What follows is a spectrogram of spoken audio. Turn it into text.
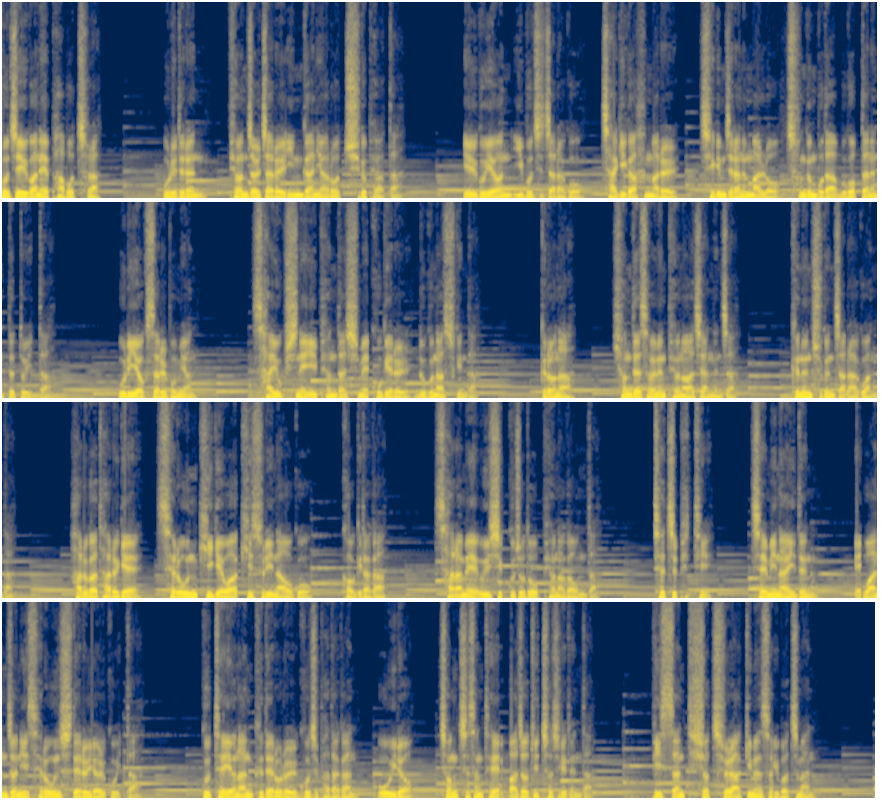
초지일관의 바보 철학. 우리들은 변절자를 인간이하로 취급해왔다. 일구예언 이부지자라고 자기가 한 말을 책임지라는 말로 천금보다 무겁다는 뜻도 있다. 우리 역사를 보면 사육신의 일편단심에 고개를 누구나 숙인다. 그러나 현대사회는 변화하지 않는 자, 그는 죽은 자라고 한다. 하루가 다르게 새로운 기계와 기술이 나오고 거기다가 사람의 의식 구조도 변화가 온다. 챗GPT, 제미나이 등 완전히 새로운 시대를 열고 있다. 구태연한 그대로를 고집하다간 오히려 정체 상태에 빠져 뒤처지게 된다. 비싼 티셔츠를 아끼면서 입었지만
